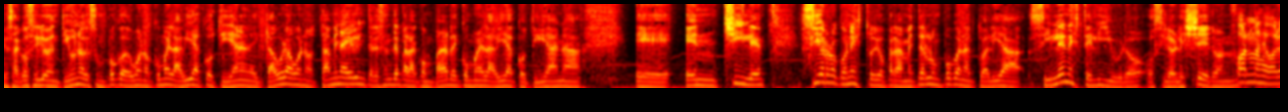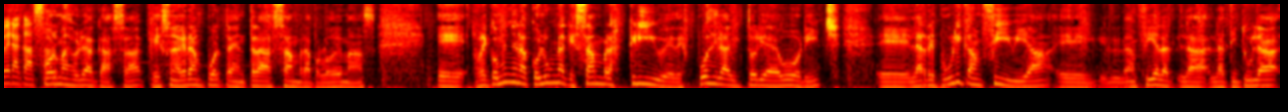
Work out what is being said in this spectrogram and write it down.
que sacó siglo XXI, que es un poco de, bueno, cómo es la vida cotidiana en la dictadura. Bueno, también hay algo interesante para comparar de cómo era la vida cotidiana eh, en Chile. Cierro con esto, digo, para meterlo un poco en actualidad. Si leen este libro, o si lo leyeron, Formas de volver a casa. Formas de volver a casa, que es una gran puerta de entrada a Zambra por lo demás. Eh, recomiendo una columna que Zambra escribe después de la victoria de Boric, eh, La República Anfibia. la anfibia la, la- la titula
